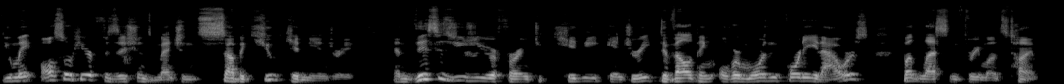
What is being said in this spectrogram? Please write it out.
you may also hear physicians mention subacute kidney injury, and this is usually referring to kidney injury developing over more than 48 hours, but less than three months' time.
